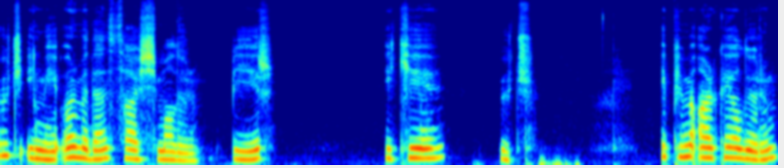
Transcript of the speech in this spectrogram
3 ilmeği örmeden sağ şişimi alıyorum. 1 2 3 İpimi arkaya alıyorum.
